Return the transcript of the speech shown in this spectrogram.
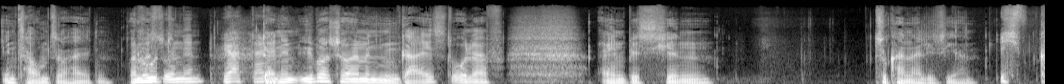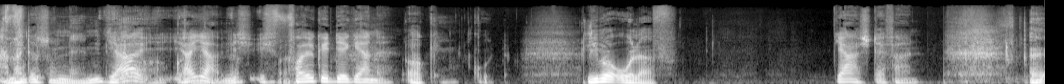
in Zaum zu halten. Wollen wir es so nennen? Ja, dann- Deinen überschäumenden Geist, Olaf, ein bisschen zu kanalisieren. Ich, Kann man das so nennen? ja, ja, ja, man, ne? ich, ich folge dir gerne. Okay, gut. Lieber Olaf, Ja, Stefan. äh,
